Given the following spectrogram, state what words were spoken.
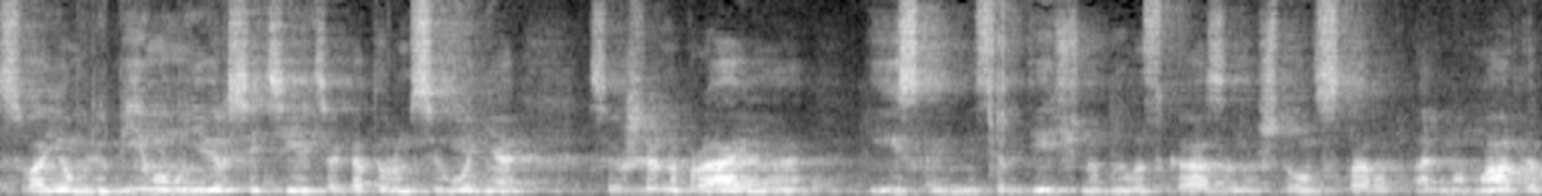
в своем любимом университете, о котором сегодня совершенно правильно, искренне, сердечно было сказано, что он стал альма-матер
